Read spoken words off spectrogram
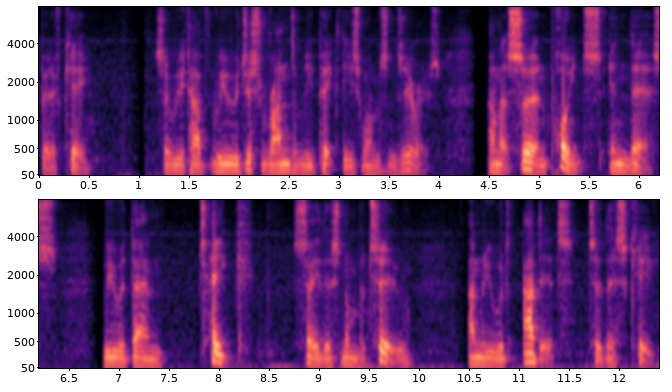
bit of key. So we'd have we would just randomly pick these ones and zeros, and at certain points in this, we would then take, say, this number two, and we would add it to this key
